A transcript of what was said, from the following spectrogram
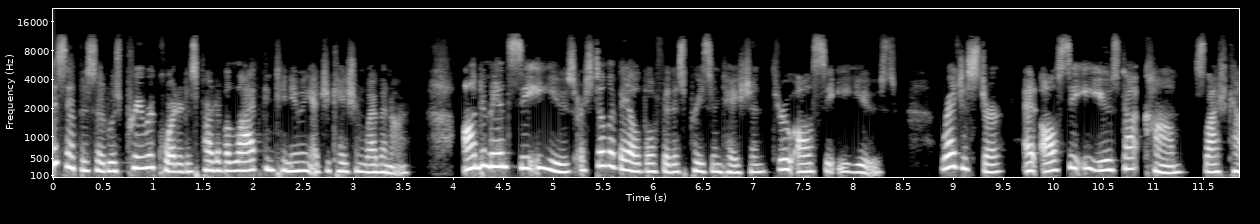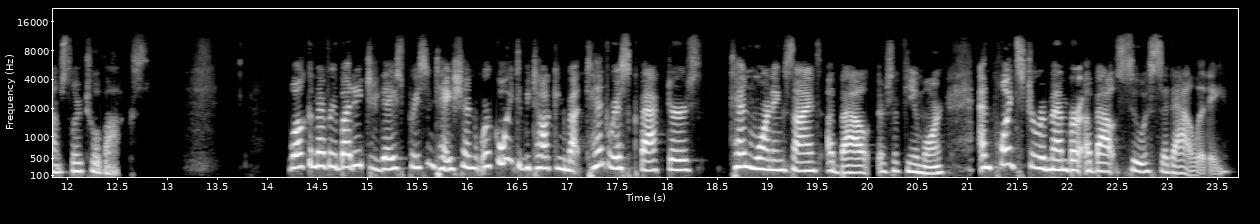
This episode was pre recorded as part of a live continuing education webinar. On demand CEUs are still available for this presentation through all CEUs. Register at allceus.com slash counselor toolbox. Welcome, everybody, to today's presentation. We're going to be talking about 10 risk factors, 10 warning signs about, there's a few more, and points to remember about suicidality.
